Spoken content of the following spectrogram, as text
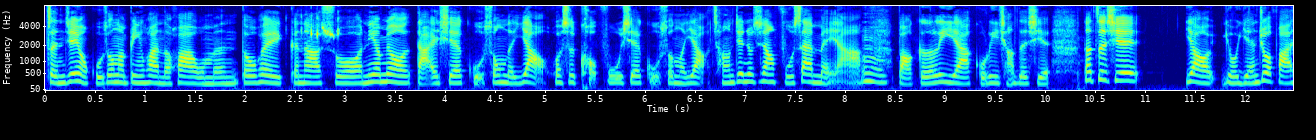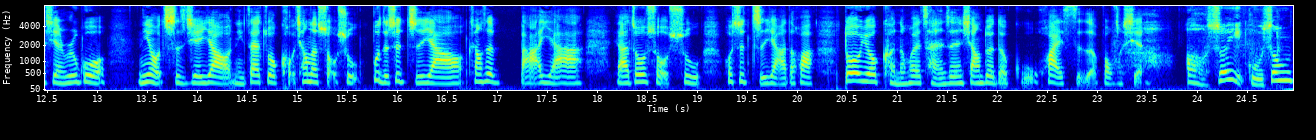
整间有骨松的病患的话，我们都会跟他说，你有没有打一些骨松的药，或是口服一些骨松的药？常见就是像福善美啊、嗯、宝格丽啊、骨力强这些。那这些。要有研究发现，如果你有吃这些药，你在做口腔的手术，不只是植牙哦，像是拔牙、牙周手术或是植牙的话，都有可能会产生相对的骨坏死的风险。哦，所以骨松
